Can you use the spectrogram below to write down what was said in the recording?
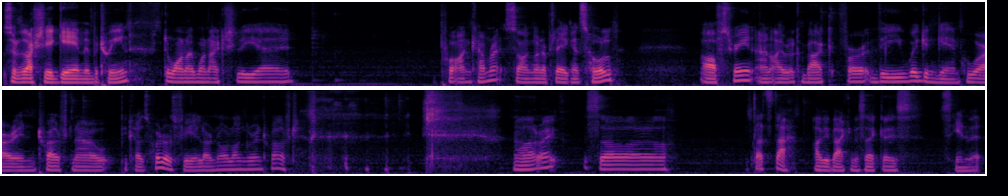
so there's actually a game in between the one I want to actually uh, put on camera. So I'm going to play against Hull off screen, and I will come back for the Wigan game, who are in 12th now because Huddersfield are no longer in 12th. All right. So that's that. I'll be back in a sec, guys. See you in a bit.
